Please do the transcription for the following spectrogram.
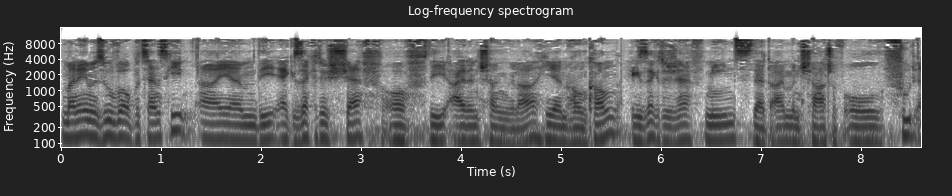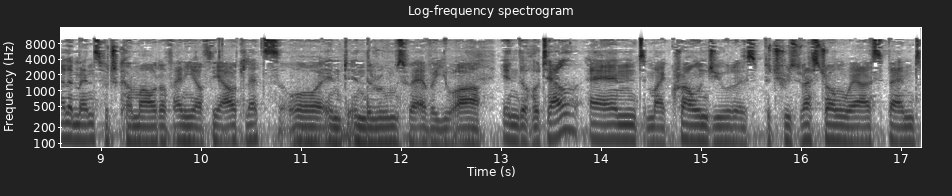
my name is Uwe Opocensky. I am the executive chef of the Island Shangri-La here in Hong Kong. Executive chef means that I'm in charge of all food elements which come out of any of the outlets or in, in the rooms wherever you are in the hotel. And my crown jewel is Petrus Restaurant where I spend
